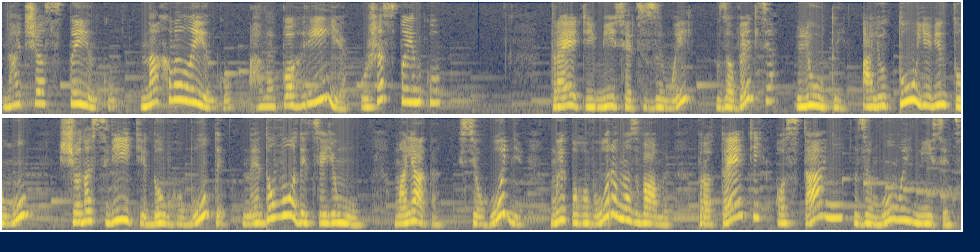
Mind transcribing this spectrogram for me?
на частинку, на хвилинку, але погріє уже спинку. Третій місяць зими зоветься лютий, а лютує він тому, що на світі довго бути не доводиться йому. Малята, сьогодні ми поговоримо з вами про третій останній зимовий місяць.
